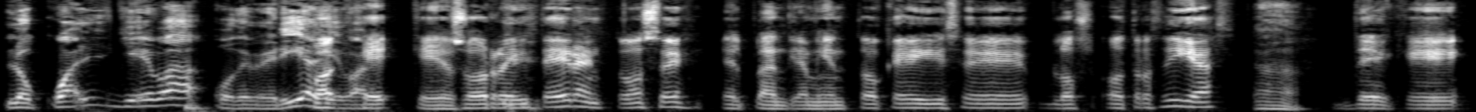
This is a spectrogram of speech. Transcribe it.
Lo cual lleva o debería llevar. Que, que eso reitera entonces el planteamiento que hice los otros días Ajá. de que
